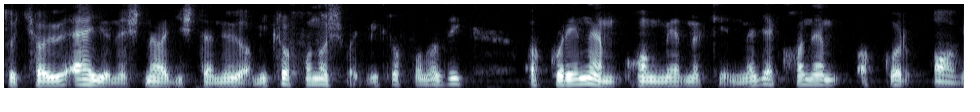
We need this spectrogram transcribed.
Hogyha ő eljön, és ne Isten ő a mikrofonos, vagy mikrofonozik, akkor én nem hangmérnökként megyek, hanem akkor AV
